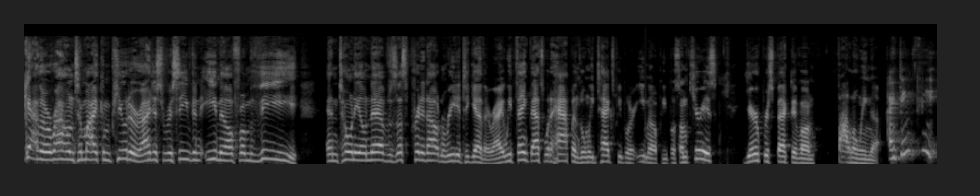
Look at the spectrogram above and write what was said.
gather around to my computer. I just received an email from the Antonio Neves, let's print it out and read it together, right? We think that's what happens when we text people or email people. So I'm curious your perspective on following up. I think the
